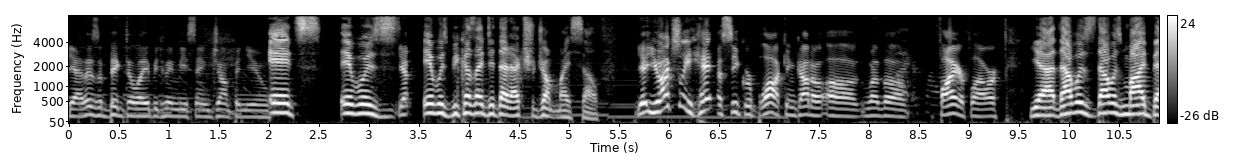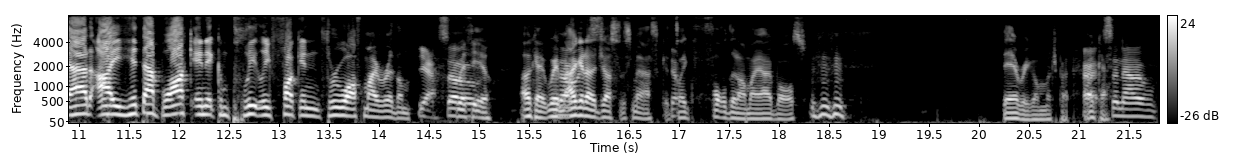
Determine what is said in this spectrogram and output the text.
Yeah, there's a big delay between me saying jump and you. It's it was Yep. it was because I did that extra jump myself. Yeah, you actually hit a secret block and got a uh one of the Fire flower. Yeah, that was that was my bad. I hit that block and it completely fucking threw off my rhythm Yeah, so with you. Okay, wait, I gotta adjust this mask. It's Yep. like folded on my eyeballs. there we go, much better. Alright, okay. so now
